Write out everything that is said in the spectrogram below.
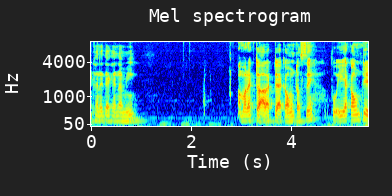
এখানে দেখেন আমি, আমার একটা আর একটা অ্যাকাউন্ট আছে। তো এই অ্যাকাউন্টে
